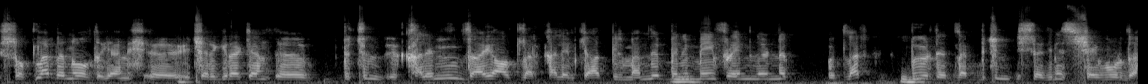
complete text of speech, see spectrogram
soktular da ne oldu yani e, içeri girerken e, bütün kalemimi dahi aldılar. Kalem, kağıt bilmem ne. Benim mainframe'in önüne koydular. Buyur dediler. Bütün istediğiniz şey burada.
